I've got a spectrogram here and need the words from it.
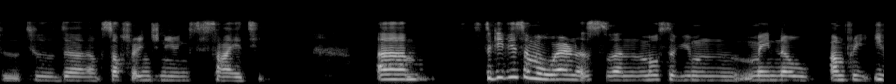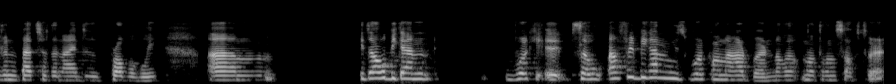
to, to the software engineering society. Um, to give you some awareness, and most of you may know Humphrey even better than I do, probably. Um, it all began work uh, so Humphrey began his work on hardware not, not on software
